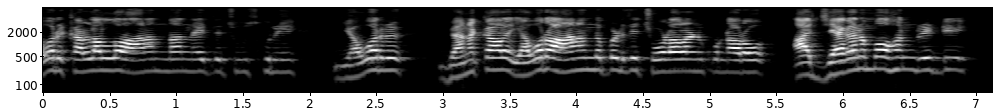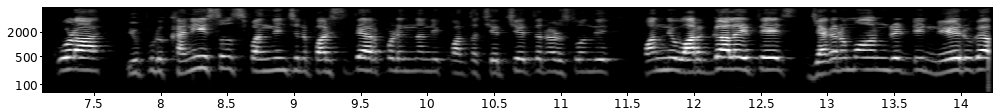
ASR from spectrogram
ఎవరి కళ్ళల్లో ఆనందాన్ని అయితే చూసుకుని ఎవరు వెనకాల ఎవరు ఆనందపడితే చూడాలనుకున్నారో ఆ జగన్మోహన్ రెడ్డి కూడా ఇప్పుడు కనీసం స్పందించిన పరిస్థితి ఏర్పడిందని కొంత చర్చ అయితే నడుస్తుంది. కొన్ని వర్గాలైతే జగన్మోహన్ రెడ్డి నేరుగా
